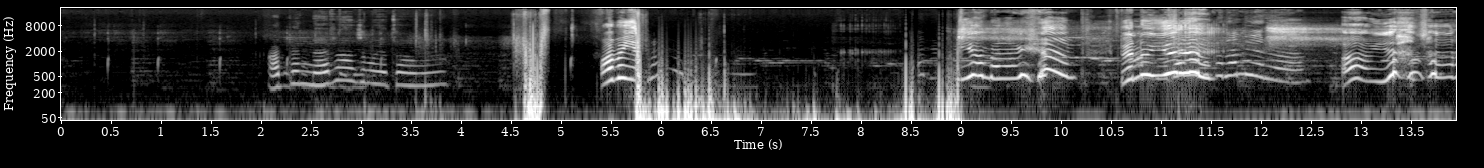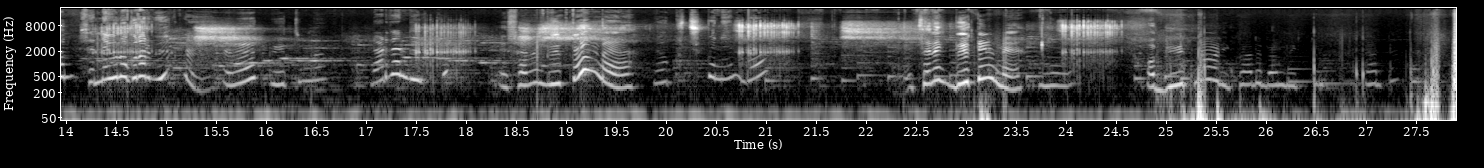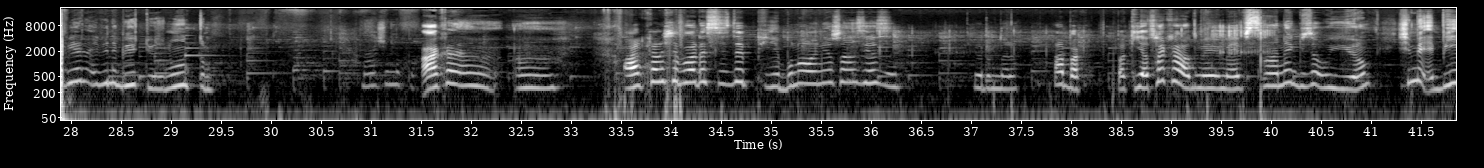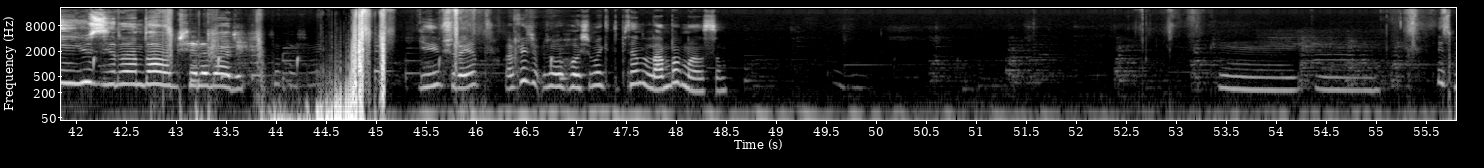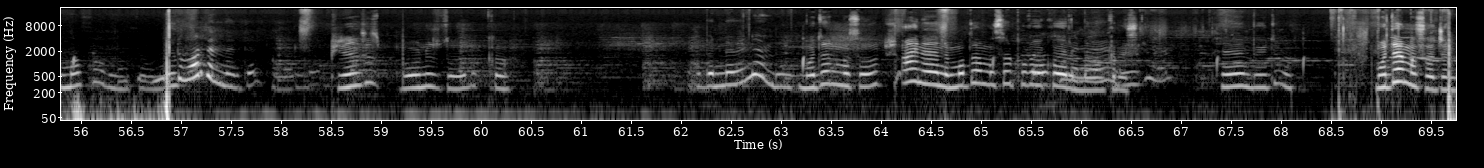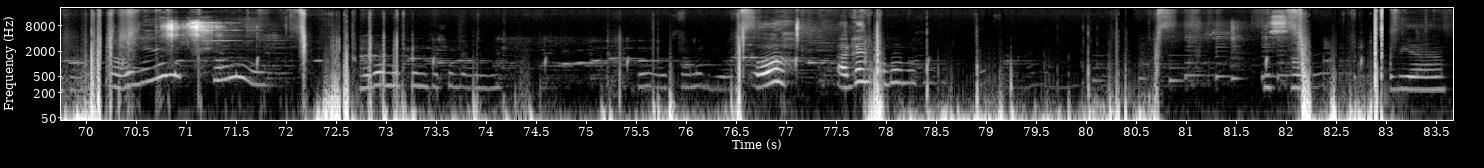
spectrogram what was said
Abi ben nereden alacağım o yatağımı? Abi ben yatamıyorum. Uyuyorum ben uyuyorum. Ben uyuyorum. Alamıyorum. Aa uyuyorum ben. Senin evin o kadar büyük mü? Evet büyüttüm ben. Nereden büyüttün? E senin büyük değil mi? Yok küçük benim. E, Senin büyük değil mi? O büyütme var yukarıda ben büyüttüm. Bir yerin evini büyüt diyordum unuttum. Ben şimdi. Arka... Aa. Arkadaşlar bu arada siz de bunu oynuyorsanız yazın yorumlara. Ha bak bak yatak aldım evime efsane güzel uyuyorum. Şimdi 1100 liram daha var bir şeyler daha alacağım. Geleyim şuraya. Arkadaşlar hoşuma gitti. Bir tane lamba mı alsam? Hmm, hmm. Neyse masa alayım bir tane. Duvar demirdi. Prenses boynuz doğru kaf. Ha, benim evim de mi? Modern masa alıp aynen aynen modern masa alıp oraya koyarım ben arkadaşlar. He büyüdü mü? Modern masa alacağım. evim de küçük olmuyor. modern masayı da şöyle alayım. Benim efsane gidiyor. Oh! Arkadaşlar modern masa. Biz sandalye ya.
